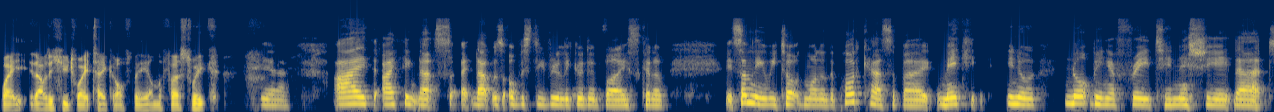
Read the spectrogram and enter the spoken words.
weight. That was a huge weight taken off me on the first week. Yeah. I, I think that's, that was obviously really good advice. Kind of, it's something we talked in one of the podcasts about making, you know, not being afraid to initiate that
